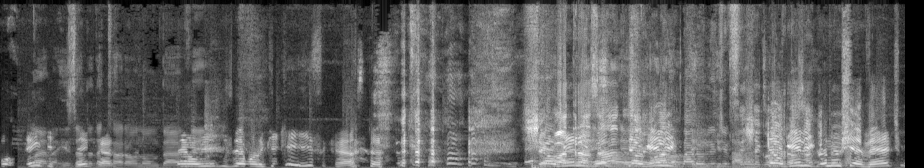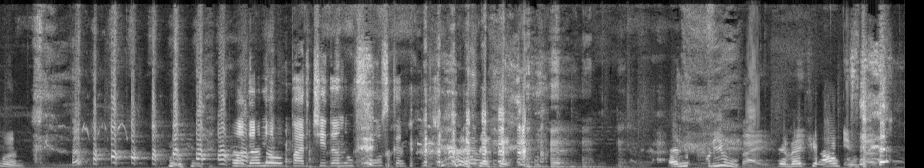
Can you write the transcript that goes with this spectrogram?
Pô, tem Mano, que a risada dizer, da cara. Carol não dá, É, eu ia dizer, mano, o que que é isso, cara? Chegou alguém atrasado? ligando- tem alguém Chegou- ligando- barulho de fundo. Chegou Tem alguém atrasado. ligando um chevette, mano. Tô dando partida no Fusca. É no frio. Vai. Chevette álcool. Está...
